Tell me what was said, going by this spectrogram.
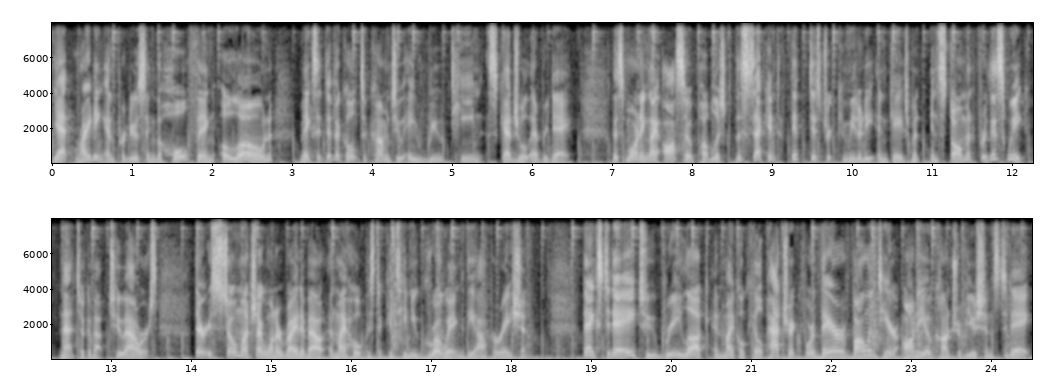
Yet, writing and producing the whole thing alone makes it difficult to come to a routine schedule every day. This morning, I also published the second 5th District Community Engagement installment for this week. That took about two hours. There is so much I want to write about, and my hope is to continue growing the operation. Thanks today to Bree Luck and Michael Kilpatrick for their volunteer audio contributions today.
